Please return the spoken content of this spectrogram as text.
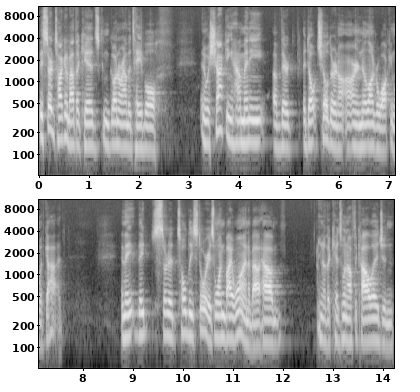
they started talking about their kids, going around the table. And it was shocking how many of their adult children are no longer walking with God. And they, they sort of told these stories one by one about how you know, their kids went off to college and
